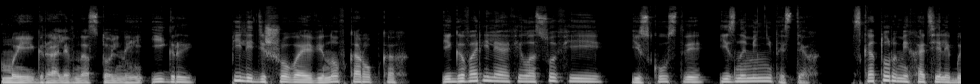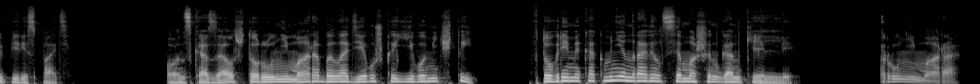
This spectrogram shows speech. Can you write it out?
Мы играли в настольные игры, пили дешевое вино в коробках и говорили о философии, искусстве и знаменитостях, с которыми хотели бы переспать. Он сказал, что Руни Мара была девушкой его мечты, в то время как мне нравился Машинган Келли. Руни Мара,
